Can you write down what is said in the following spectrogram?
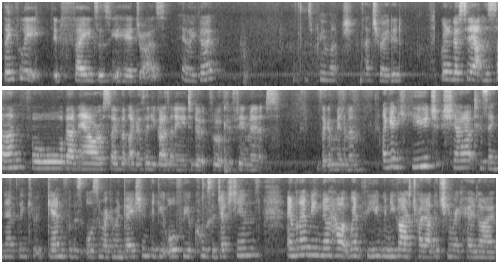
Thankfully it fades as your hair dries. There we go. It's pretty much saturated. I'm going to go sit out in the sun for about an hour or so but like I said you guys only need to do it for 15 minutes. It's like a minimum. Again, huge shout out to Zainab. Thank you again for this awesome recommendation. Thank you all for your cool suggestions and for letting me know how it went for you when you guys tried out the turmeric hair dye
